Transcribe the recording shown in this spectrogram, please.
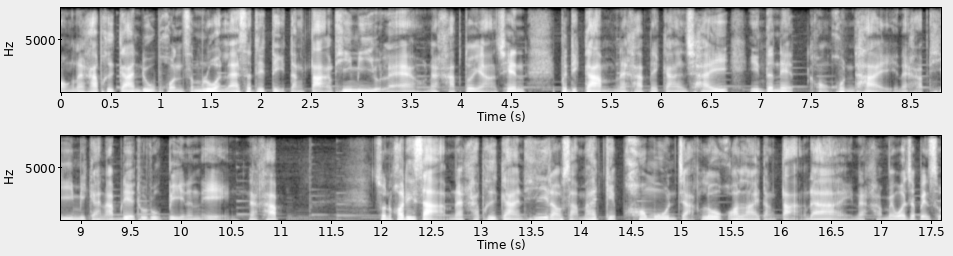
2นะครับคือการดูผลสำรวจและสถิติต่างๆ ที่มีอยู่แล้วนะครับตัวอย่างเช่น พฤติกรรมนะครับในการใช้อินเทอร์เน็ตของคนไทยนะครับที่มีการอัปเดตทุกๆปีนั่นเองนะครับ ส่วนข้อที่3นะครับคือการที่เราสามารถเก็บข้อมูลจากโลกออนไลน์ต่างๆ ได้นะครับไม่ว่าจะเป็นโซ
